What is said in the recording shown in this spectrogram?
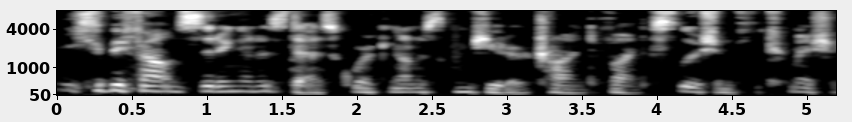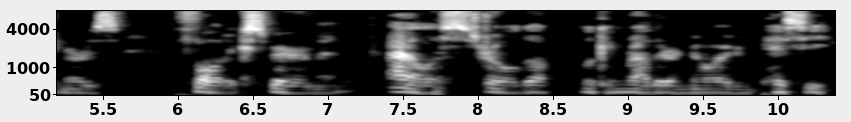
He could be found sitting at his desk working on his computer trying to find a solution for the commissioner's thought experiment. Alice strolled up, looking rather annoyed and pissy.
